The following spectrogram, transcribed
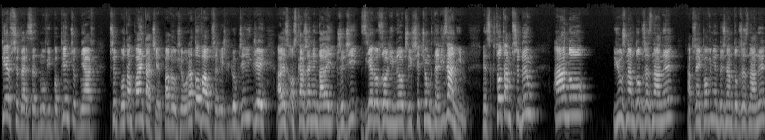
pierwszy werset mówi po pięciu dniach, bo tam pamiętacie, Paweł się uratował, przenieśli go gdzie indziej, ale z oskarżeniem dalej Żydzi z Jerozolimy oczywiście ciągnęli za nim. Więc kto tam przybył? Ano, już nam dobrze znany, a przynajmniej powinien być nam dobrze znany,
